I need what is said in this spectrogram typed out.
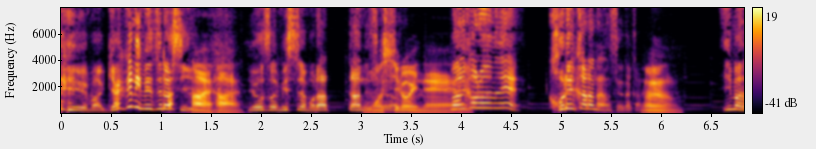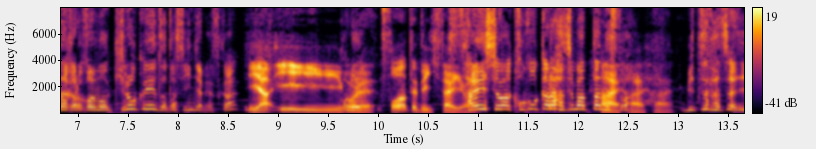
って いう、まあ、逆に珍しいはいはい。様子を見せてもらったんですけ面ど、白いね。まあ、これねこれからなんですよだから、うん。今だからこれもう記録映像としていいんじゃないですか？いや、いい、いい、いい。ここれれ、育てていきたいよ。最初はここから始まったんですと、はいはいはい。ミツバチたち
